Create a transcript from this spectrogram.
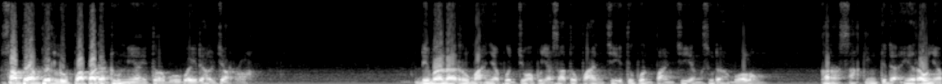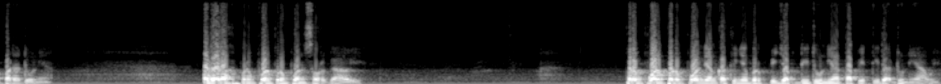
sampai hampir lupa pada dunia itu Abu Ubaidah al-Jarrah di mana rumahnya pun cuma punya satu panci, itu pun panci yang sudah bolong. Karena saking tidak hiraunya pada dunia. Adalah perempuan-perempuan sorgawi. Perempuan-perempuan yang kakinya berpijak di dunia tapi tidak duniawi.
